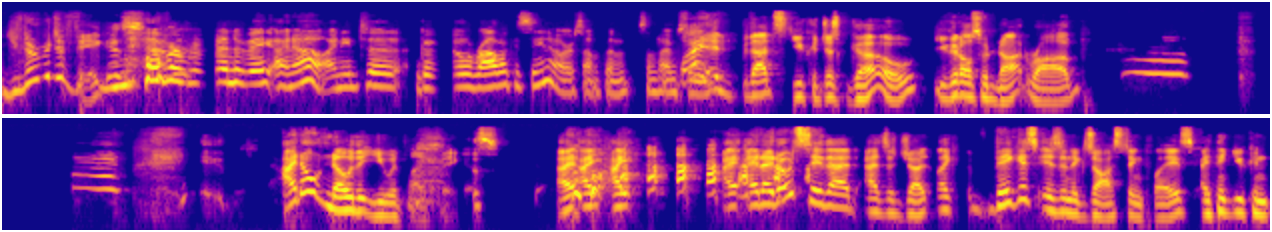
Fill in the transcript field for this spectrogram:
You've never been to Vegas? Never been to Vegas. I know. I need to go, go rob a casino or something sometime Why? soon. That's you could just go. You could also not rob. I don't know that you would like Vegas. I, I, I, I, and I don't say that as a judge. Like Vegas is an exhausting place. I think you can.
